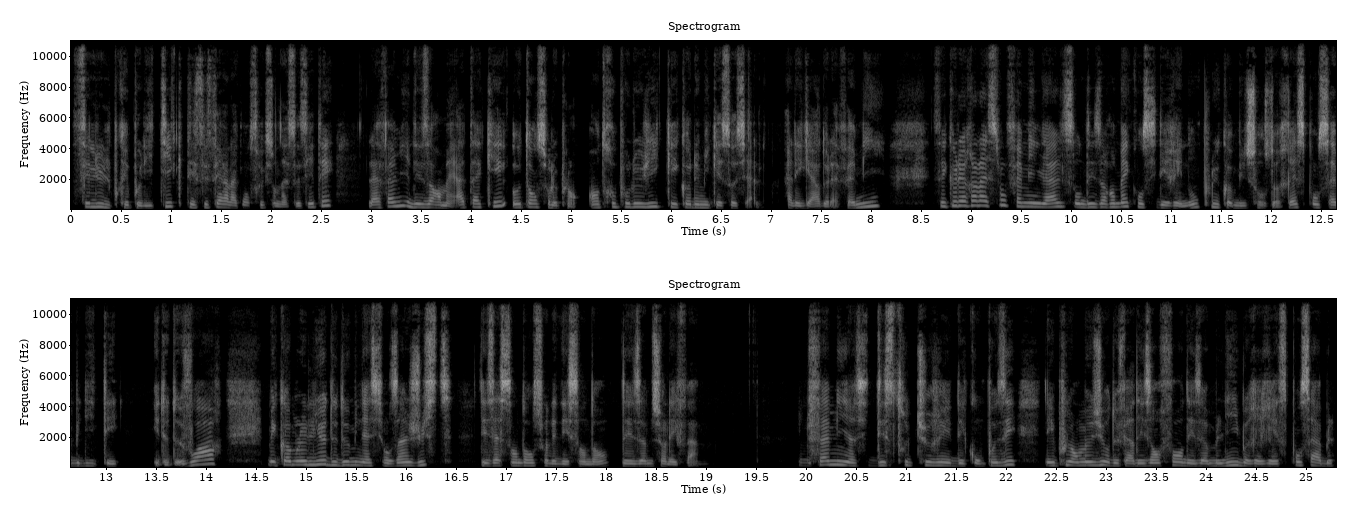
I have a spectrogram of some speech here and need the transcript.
Cellule prépolitique nécessaire à la construction de la société, la famille est désormais attaquée autant sur le plan anthropologique qu'économique et social. À l'égard de la famille, c'est que les relations familiales sont désormais considérées non plus comme une source de responsabilité et de devoir, mais comme le lieu de dominations injustes des ascendants sur les descendants, des hommes sur les femmes. Une famille ainsi déstructurée et décomposée n'est plus en mesure de faire des enfants des hommes libres et responsables,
